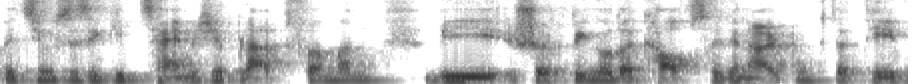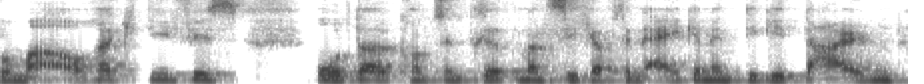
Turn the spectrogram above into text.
beziehungsweise gibt es heimische Plattformen wie Shopping oder Kaufsregional.at, wo man auch aktiv ist. Oder konzentriert man sich auf den eigenen digitalen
